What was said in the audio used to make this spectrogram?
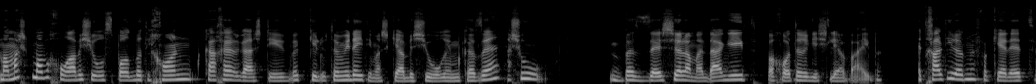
ממש כמו בחורה בשיעור ספורט בתיכון, ככה הרגשתי, וכאילו תמיד הייתי משקיעה בשיעורים כזה. משהו בזה של המד"גית פחות הרגיש לי ה vibe. התחלתי להיות מפקדת,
